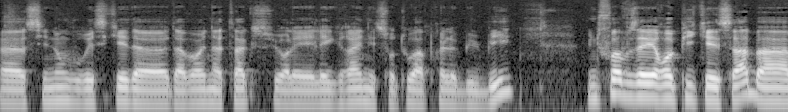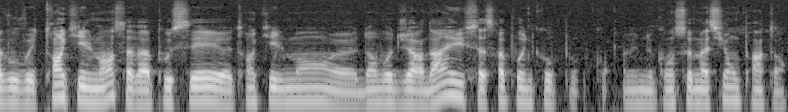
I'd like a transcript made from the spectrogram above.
Euh, sinon, vous risquez d'a- d'avoir une attaque sur les, graines et surtout après le bulbi. Une fois que vous avez repiqué ça, bah, vous voyez tranquillement, ça va pousser euh, tranquillement euh, dans votre jardin et ça sera pour une, co- une consommation au printemps.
